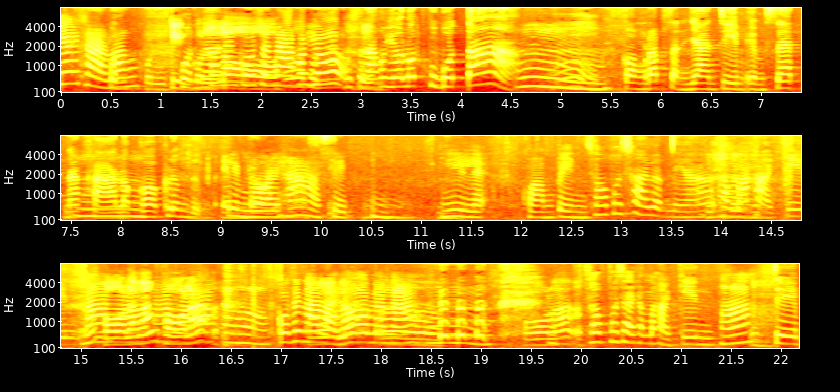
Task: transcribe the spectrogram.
แยะค่ะลคนเก่งผลคนงานหล่อโฆษณาเขาเยอะโฆษณาเขาเยอะรถคูโบต้าอืมอืมกล่องรับสัญญาณ GMMZ นะคะ แล้วก็เครื่องดื่มเอ็มร้อยห้าสิบ M150 นี่แหละ ความเป็นชอบผู้ชายแบบเนี้ยทำมาหากินพอละมั้งพอละอ่าโฆษณาหลายรอบแล้วนะเออมพอละ ชอบผู้ชายทำมาหากิน ฮะเจม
